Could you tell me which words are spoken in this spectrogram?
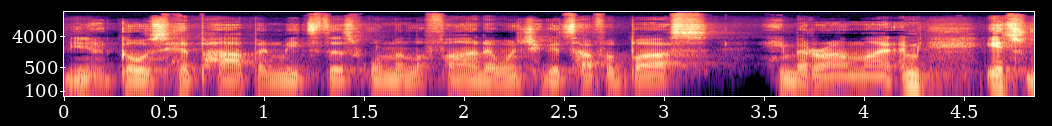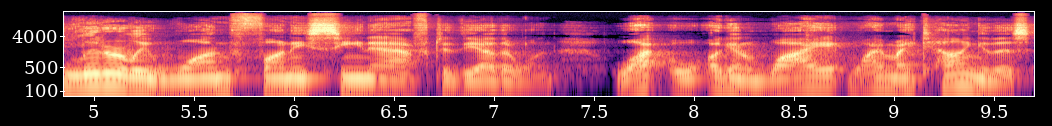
you know goes hip hop and meets this woman LaFawnduh when she gets off a bus. He met her online. I mean, it's literally one funny scene after the other one. Why again? Why why am I telling you this?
